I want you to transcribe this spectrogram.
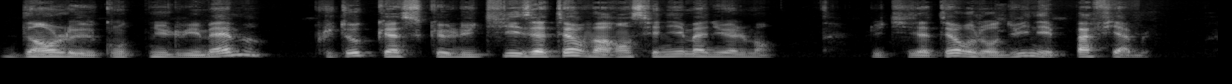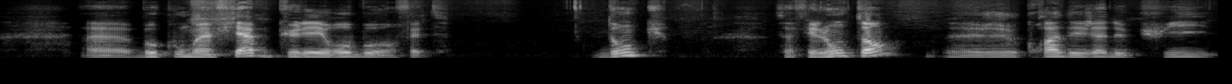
dans le contenu lui-même plutôt qu'à ce que l'utilisateur va renseigner manuellement. L'utilisateur aujourd'hui n'est pas fiable. Euh, beaucoup moins fiable que les robots en fait. Donc, ça fait longtemps, euh, je crois déjà depuis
